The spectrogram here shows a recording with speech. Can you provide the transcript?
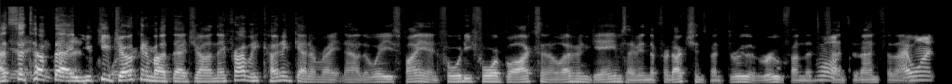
That's Yeah, the tough think that that you keep forward. joking about that, John. They probably couldn't get him right now the way he's playing. 44 blocks in 11 games. I mean, the production's been through the roof on the Well, defensive end for them. I want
